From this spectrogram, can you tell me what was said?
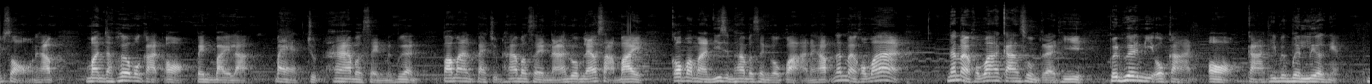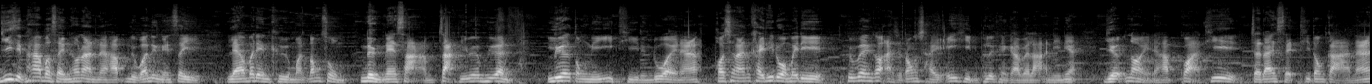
2022 นะครับ มันจะเพิ่มโอกาสออกเป็นใบละ 8.5%เพื่อนๆ ประมาณ 8.5%นะ รวมแล้ว 3 ใบก็ประมาณ 25%กว่าๆ นะครับ นั่นหมายความว่า นั่นหมายความว่าการสุ่มแต่ละที เพื่อนๆ มีโอกาสออกการที่เพื่อนๆ เลือกเนี่ย 25%เท่านั้นนะครับ หรือว่า 1 ใน 4 แล้วประเด็นคือมันต้องสุ่ม 1 ใน 3 จากที่เพื่อนๆเลือกตรงนี้อีกทีหนึ่งด้วยนะ เพราะฉะนั้นใครที่ดวงไม่ดีเพื่อนๆก็อาจจะต้องใช้ไอ้หินผลึกแห่งการเวลาอันนี้เนี่ยเยอะหน่อยนะครับกว่าที่จะได้เซตที่ต้องการนะ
